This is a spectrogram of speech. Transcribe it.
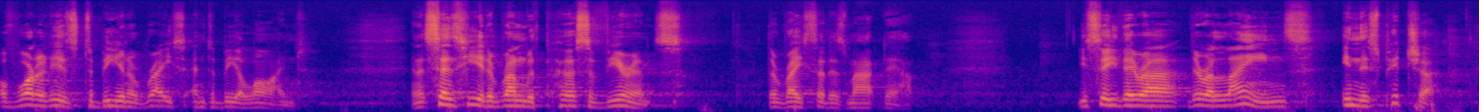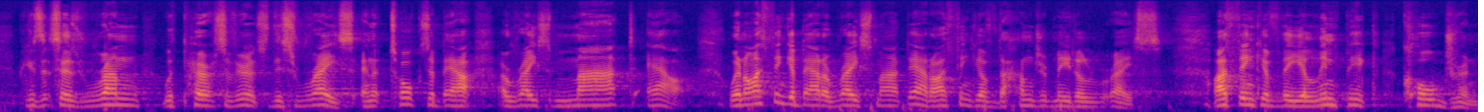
of what it is to be in a race and to be aligned. And it says here to run with perseverance the race that is marked out. You see, there are, there are lanes in this picture because it says run with perseverance, this race, and it talks about a race marked out. When I think about a race marked out, I think of the 100 meter race. I think of the Olympic cauldron,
